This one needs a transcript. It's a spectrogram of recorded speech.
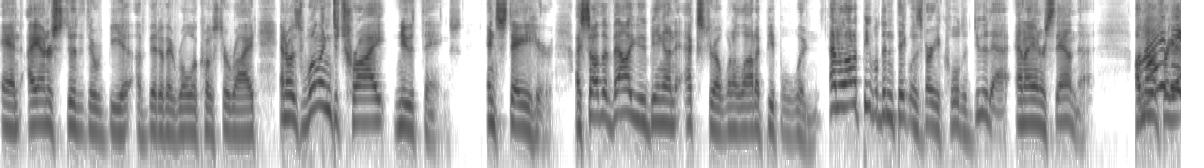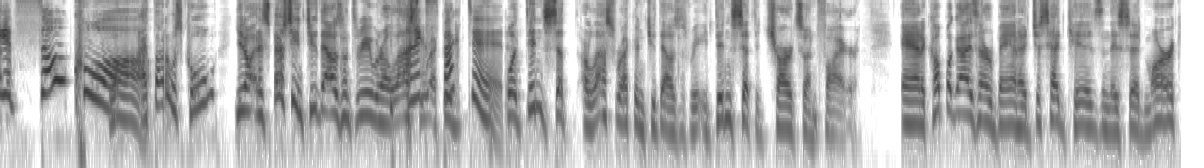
And I understood that there would be a, a bit of a roller coaster ride. And I was willing to try new things and stay here. I saw the value of being on extra when a lot of people wouldn't. And a lot of people didn't think it was very cool to do that. And I understand that. I'll never I forget. think it's so cool. Well, I thought it was cool, you know, and especially in 2003 when our it's last record, unexpected. well, it didn't set our last record in 2003. It didn't set the charts on fire, and a couple of guys in our band had just had kids, and they said, "Mark,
